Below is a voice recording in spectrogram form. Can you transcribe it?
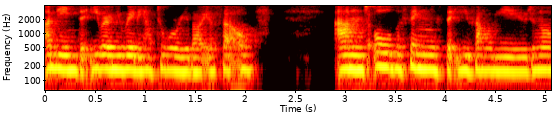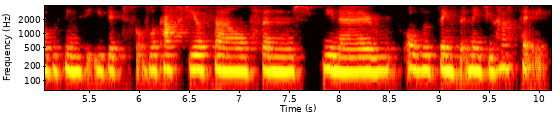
I mean that you only really have to worry about yourself and all the things that you valued and all the things that you did to sort of look after yourself and you know all the things that made you happy.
